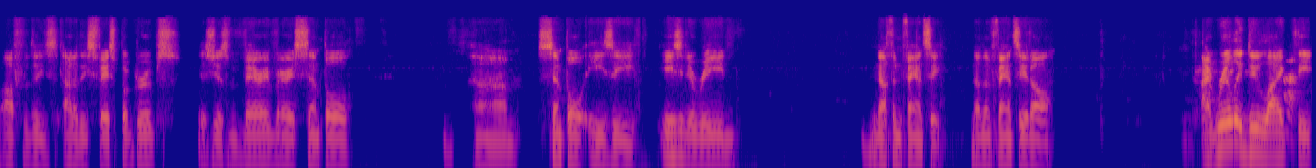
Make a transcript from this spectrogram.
off of these out of these Facebook groups is just very very simple, um, simple, easy, easy to read. Nothing fancy, nothing fancy at all. I really do like the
